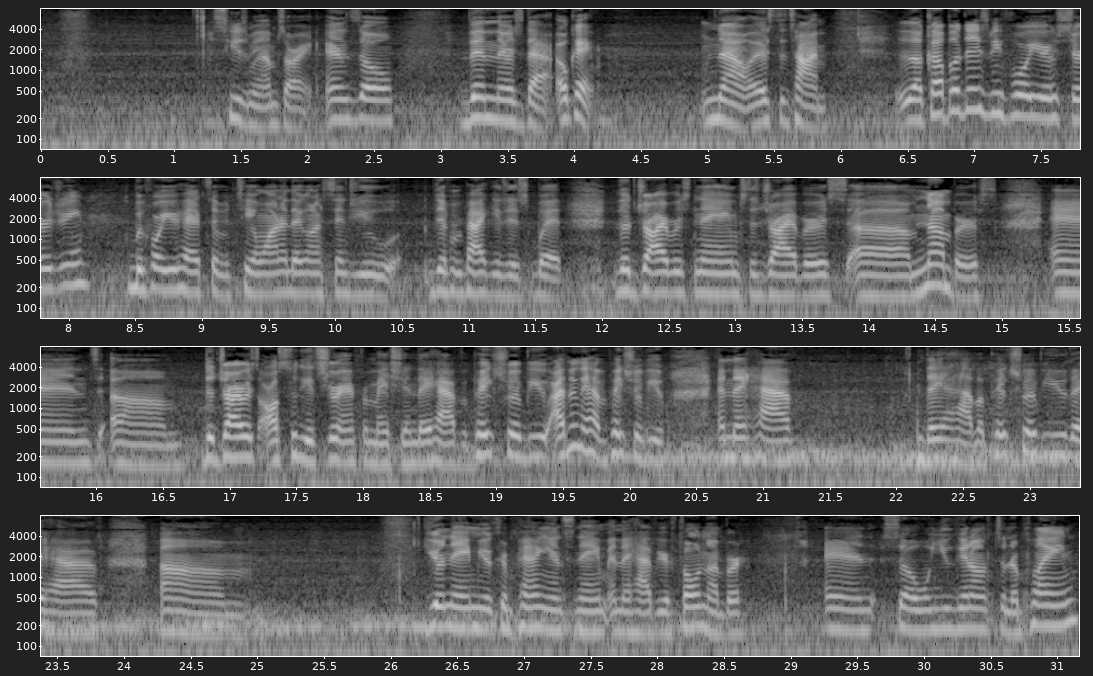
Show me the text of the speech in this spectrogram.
Excuse me, I'm sorry. And so then there's that. Okay, now it's the time. A couple of days before your surgery, before you head to Tijuana, they're going to send you different packages with the driver's names, the driver's um, numbers, and um, the drivers also get your information. They have a picture of you. I think they have a picture of you, and they have they have a picture of you. They have um, your name, your companion's name, and they have your phone number. And so when you get onto the plane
